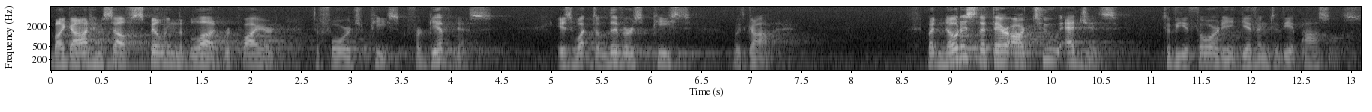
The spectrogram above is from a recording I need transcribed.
by God Himself spilling the blood required to forge peace. Forgiveness is what delivers peace with God. But notice that there are two edges to the authority given to the apostles.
